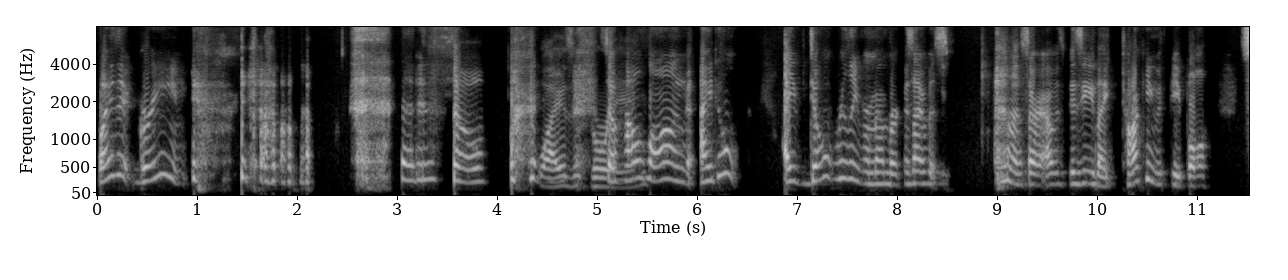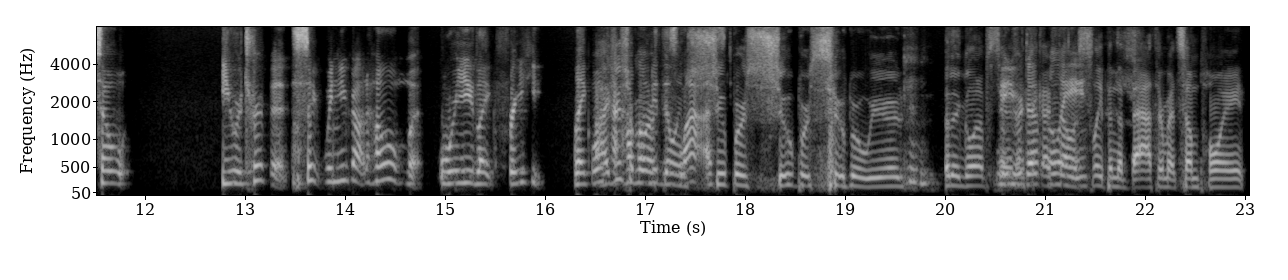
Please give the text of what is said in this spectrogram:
Why is it green? I don't know. That is so. Why is it green? So how long? I don't. I don't really remember because I was sorry. I was busy like talking with people. So you were tripping. So when you got home, were you like free? Like what? I just how long remember did this last? super, super, super weird. And then going upstairs, were I think I fell asleep in the bathroom at some point,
